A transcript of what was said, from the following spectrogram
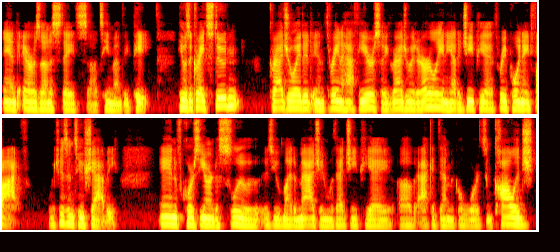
And Arizona State's uh, team MVP. He was a great student, graduated in three and a half years. So he graduated early and he had a GPA of 3.85, which isn't too shabby. And of course, he earned a slew, as you might imagine, with that GPA of academic awards in college.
